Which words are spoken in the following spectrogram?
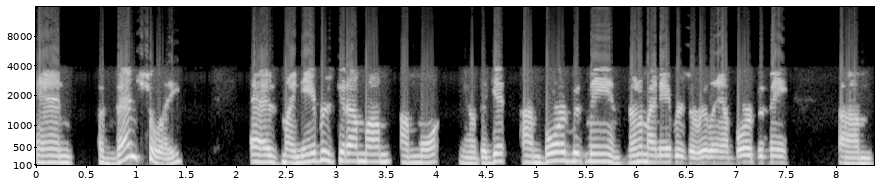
And eventually, as my neighbors get on, on, on more, you know, they get on board with me, and none of my neighbors are really on board with me. Um,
